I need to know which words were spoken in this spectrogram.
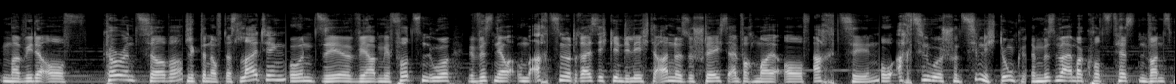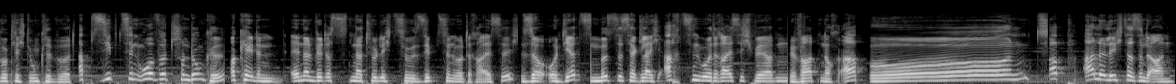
mal wieder auf Current Server, klick dann auf das Lighting und sehe, wir haben hier 14 Uhr. Wir wissen ja, um 18.30 Uhr gehen die Lichter an, also stelle ich es einfach mal auf 18. Oh, 18 Uhr ist schon ziemlich dunkel. Dann müssen wir einmal kurz testen, wann es wirklich dunkel wird. Ab 17 Uhr wird schon dunkel. Okay, dann ändern wir das natürlich zu 17.30 Uhr. So, und jetzt müsste es ja gleich 18.30 Uhr werden. Wir warten noch ab und ab. Alle Lichter sind an.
